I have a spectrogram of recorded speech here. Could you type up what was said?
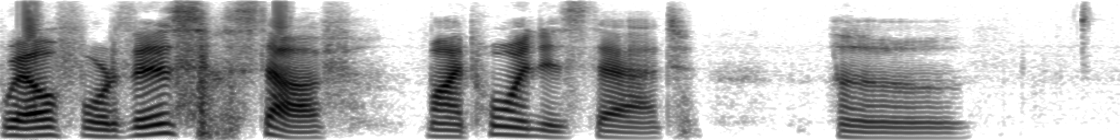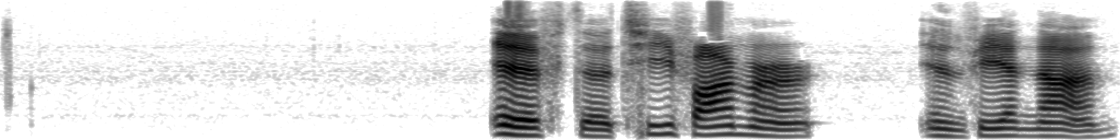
Well, for this stuff, my point is that uh, if the tea farmer in Vietnam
